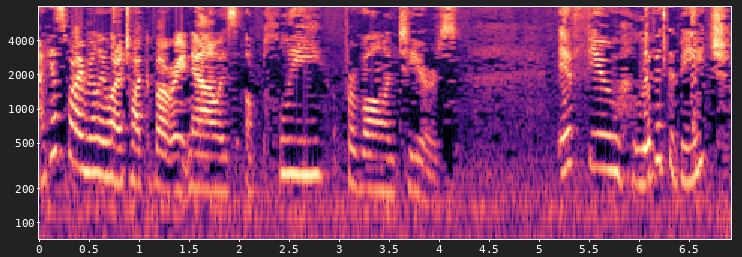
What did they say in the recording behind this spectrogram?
I guess what I really want to talk about right now is a plea for volunteers. If you live at the beach,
